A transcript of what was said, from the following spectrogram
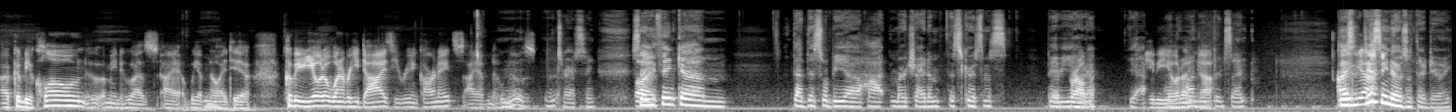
Uh, it could be a clone. Who I mean, who has? I we have no Mm. idea. Could be Yoda. Whenever he dies, he reincarnates. I have no. Who knows? Mm, interesting. So you think um, that this will be a hot merch item this Christmas? Baby. Yoda. Yeah, Baby Yoda, yeah. Hundred percent. I- Disney, yeah. Disney knows what they're doing.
